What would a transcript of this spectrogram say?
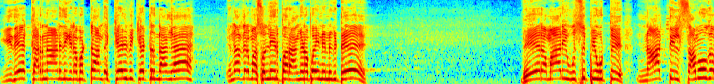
இதே கருணாநிதி கிட்ட மட்டும் அந்த கேள்வி கேட்டிருந்தாங்க. என்ன தெரியுமா சொல்லியிருப்பாரு? அங்கன போய் நின்றுக்கிட்டு வேற மாதிரி உசுப்பி விட்டு நாட்டில் சமூக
